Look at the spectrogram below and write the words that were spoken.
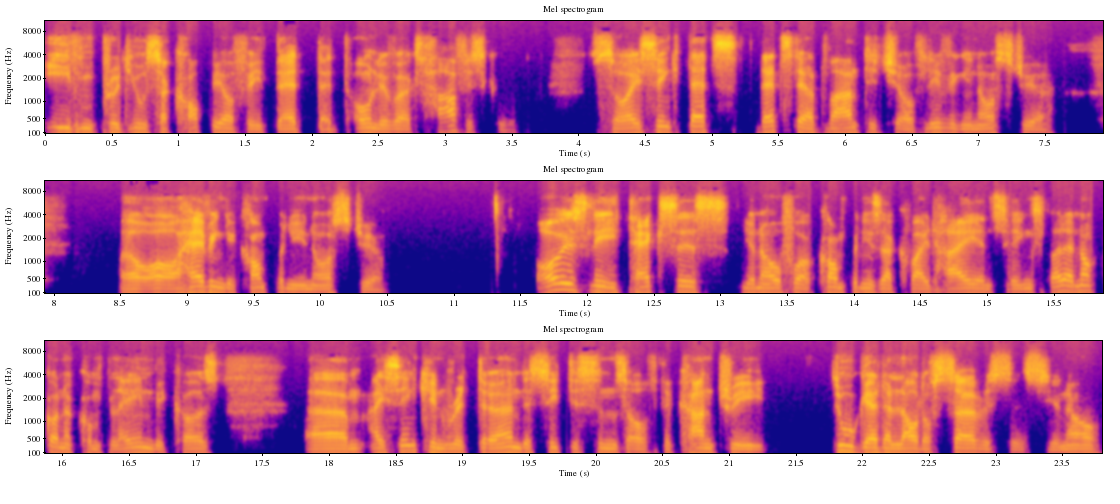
even produce a copy of it that that only works half as good so i think that's that's the advantage of living in austria uh, or having the company in austria obviously taxes you know for companies are quite high and things but i'm not going to complain because um, I think in return, the citizens of the country do get a lot of services. You know,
